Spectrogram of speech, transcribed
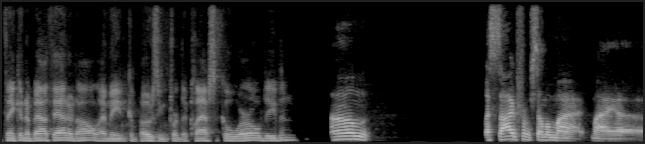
thinking about that at all? I mean, composing for the classical world, even. um, aside from some of my my uh,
